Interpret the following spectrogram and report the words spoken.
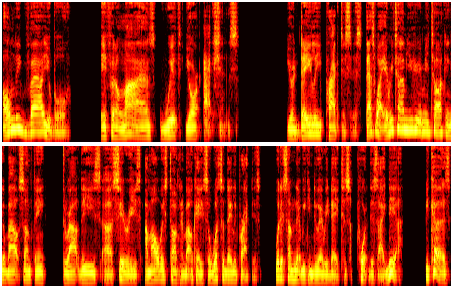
only valuable if it aligns with your actions, your daily practices. That's why every time you hear me talking about something throughout these uh, series, I'm always talking about okay, so what's a daily practice? What is something that we can do every day to support this idea? Because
